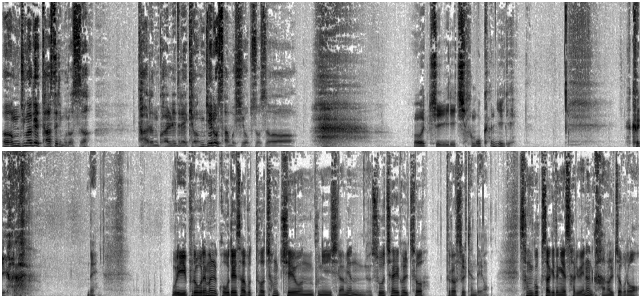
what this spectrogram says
엄중하게 다스림으로써 다른 관리들의 경계로 삼으시옵소서. 어찌 이리 참혹한 일이. 그리하라. 네. 우리 프로그램을 고대사부터 청취해온 분이시라면 수차에 걸쳐 들었을 텐데요. 삼국사기 등의 사료에는 간헐적으로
